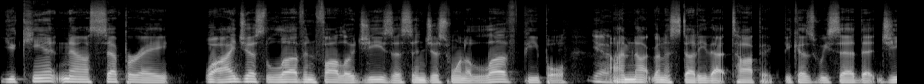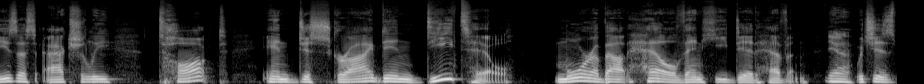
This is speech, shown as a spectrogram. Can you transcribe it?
you can't now separate, well, I just love and follow Jesus and just want to love people. Yeah. I'm not going to study that topic because we said that Jesus actually talked and described in detail more about hell than he did heaven, yeah which is,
